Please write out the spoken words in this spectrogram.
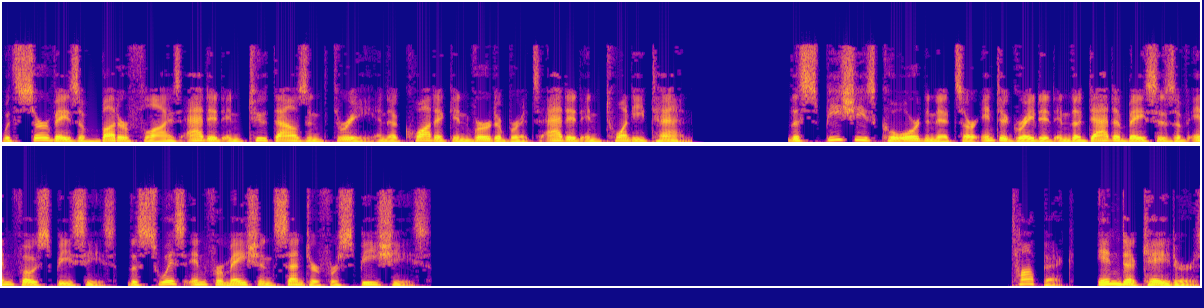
with surveys of butterflies added in 2003 and aquatic invertebrates added in 2010. The species coordinates are integrated in the databases of InfoSpecies, the Swiss Information Center for Species. Topic: Indicators.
